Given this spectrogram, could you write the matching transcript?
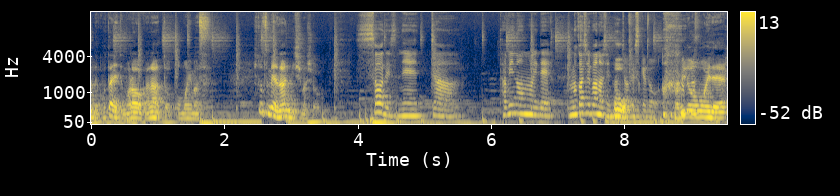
んで答えてもらおうかなと思います1つ目は何にしましょう？そうですね。じゃあ旅の思い出昔話になっちゃうんですけど。旅の思い出。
